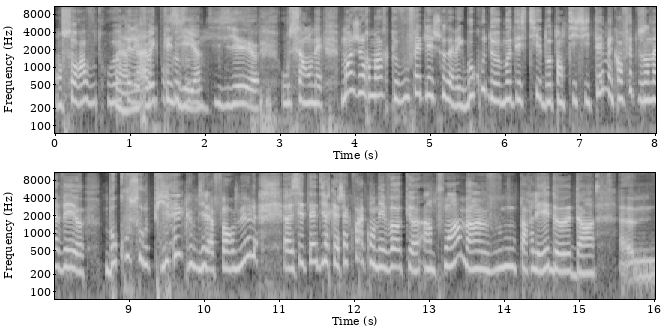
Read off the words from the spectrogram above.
On saura vous trouver Voilà, au téléphone avec pour que plaisir. vous nous disiez euh, où ça en est. Moi, je remarque que vous faites les choses avec beaucoup de modestie et d'authenticité, mais qu'en fait, vous en avez euh, beaucoup sous le pied, comme dit la formule. Euh, C'est-à-dire qu'à chaque fois qu'on évoque un point, ben, vous nous parlez d'un euh,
